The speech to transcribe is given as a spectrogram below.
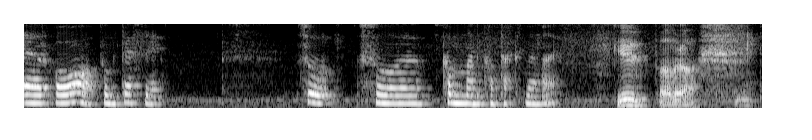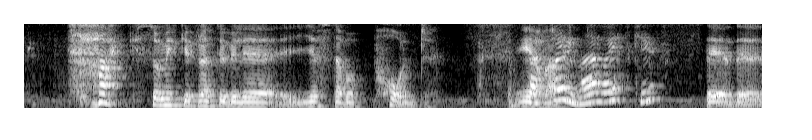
C-R-E-E-R-A.se så, så kommer man i kontakt med mig. Gud vad bra. Tack så mycket för att du ville gästa vår podd. Tack Eva. själva, det var jättekul. Det, det är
